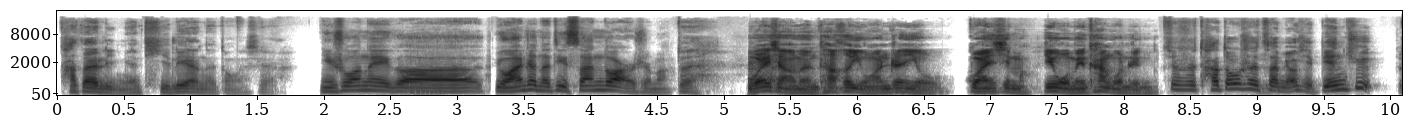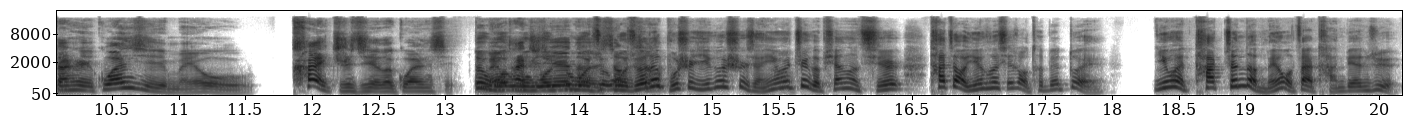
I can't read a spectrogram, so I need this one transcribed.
他在里面提炼的东西。你说那个永安镇的第三段是吗？对。我也想问，他和永安镇有关系吗？因为我没看过这个，就是他都是在描写编剧，但是关系没有太直接的关系。对我我我我觉我觉得不是一个事情，因为这个片子其实它叫《银河写手》特别对，因为它真的没有在谈编剧，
